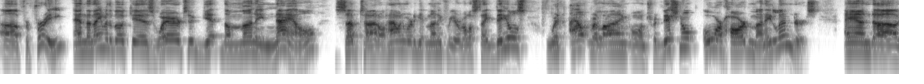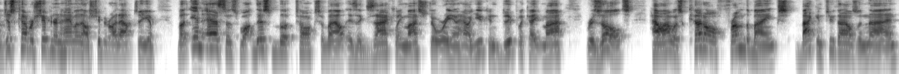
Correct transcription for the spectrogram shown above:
uh, for free. And the name of the book is Where to Get the Money Now, subtitle How and Where to Get Money for Your Real Estate Deals Without Relying on Traditional or Hard Money Lenders. And uh, just cover shipping and handling. I'll ship it right out to you. But in essence, what this book talks about is exactly my story and how you can duplicate my results how I was cut off from the banks back in 2009,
